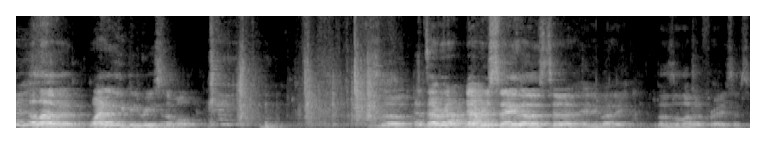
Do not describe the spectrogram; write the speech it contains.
funny Eleven, why don't you be reasonable? So That's never like, never say those to anybody. those 11 phrases.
